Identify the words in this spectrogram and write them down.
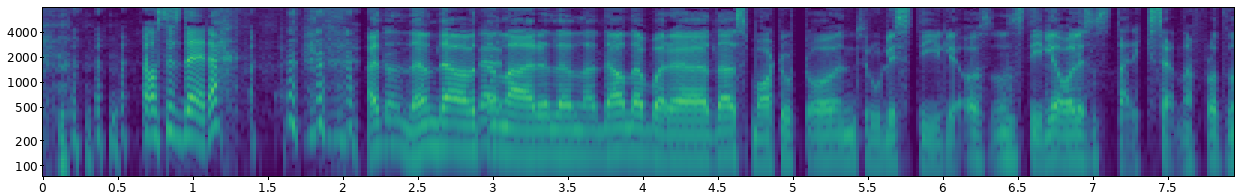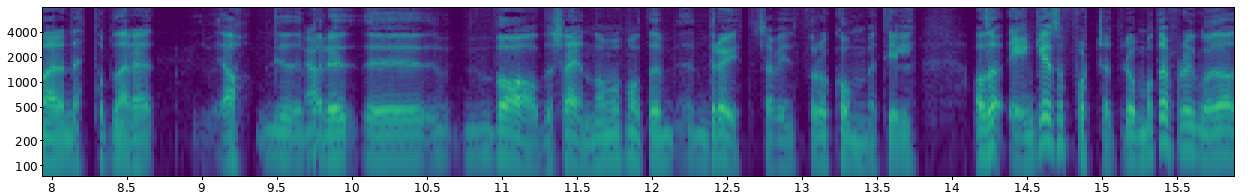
Hva syns dere? Nei, den, den, det, er, den er, den, er- det, er, bare Det er smart gjort og utrolig stilig og, sånn stilig og liksom sterk scene. For at den er nettopp den derre Ja, de bare uh, vader seg gjennom og på en måte brøyter seg inn for å komme til Altså Egentlig så fortsetter det på en måte, for det går da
